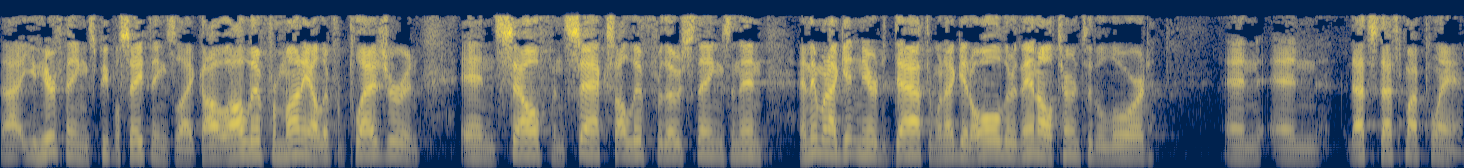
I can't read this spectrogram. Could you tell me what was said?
Uh, you hear things, people say things like, oh, I'll live for money, I'll live for pleasure and, and self and sex, I'll live for those things. And then and then when I get near to death or when I get older, then I'll turn to the Lord. And, and that's, that's my plan.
